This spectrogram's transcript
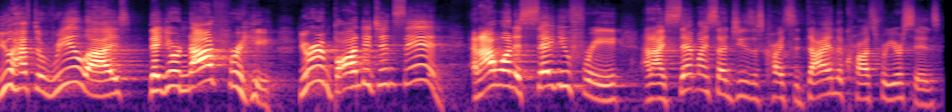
You have to realize that you're not free, you're in bondage and sin. And I want to set you free. And I sent my son Jesus Christ to die on the cross for your sins.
